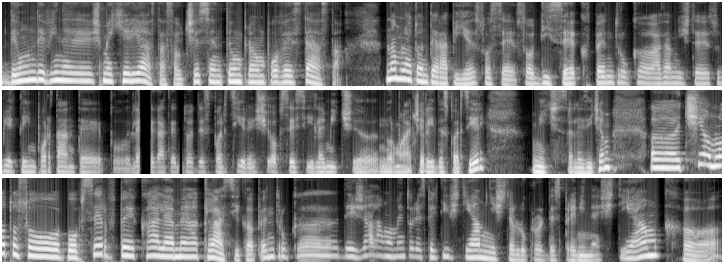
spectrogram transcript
de unde vine șmecheria asta sau ce se întâmplă în povestea asta. N-am luat-o în terapie să o, se, să o disec pentru că aveam niște subiecte importante legate de o despărțire și obsesiile mici în urma acelei despărțiri, mici să le zicem, uh, ci am luat-o să o observ pe calea mea clasică pentru că deja la momentul respectiv știam niște lucruri despre mine. Știam că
